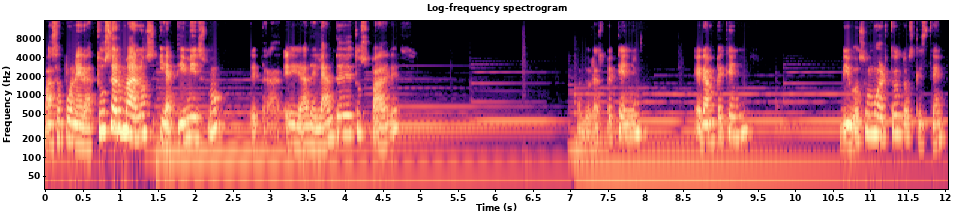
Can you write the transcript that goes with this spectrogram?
Vas a poner a tus hermanos y a ti mismo detrás, eh, adelante de tus padres cuando eras pequeño, eran pequeños, vivos o muertos los que estén.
